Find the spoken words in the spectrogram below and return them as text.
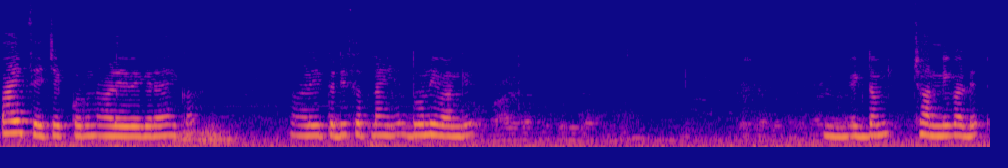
पाहायचंय चेक करून आळे वगैरे आहे का? आळे तर दिसत नाही दोन्ही वांगे. एकदम छान निघालेत.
